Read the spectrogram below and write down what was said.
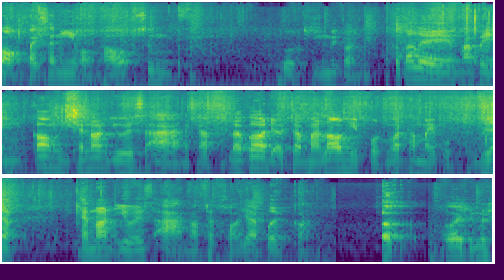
กล่องไปรษณีย์ของเขาซึ่งโดนทิ้งไปก่อน ก็เลยมาเป็นกล้อง Canon EOS R นะครับ แล้วก็เดี๋ยวจะมาเล่าเหตุผลว่าทำไมผมถึงเลือก Canon EOS R เนาะจะขออนุญาตเปิดก่อน โอ้ยมัน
